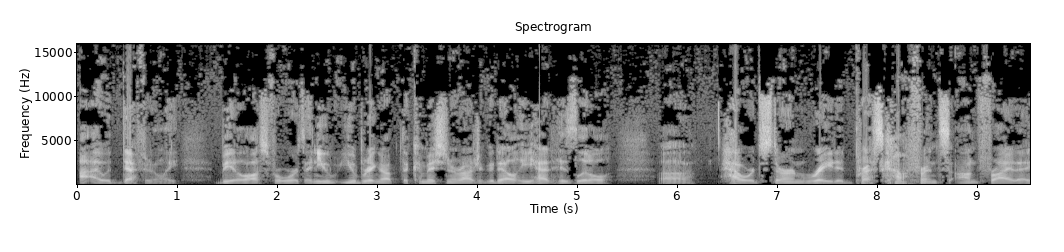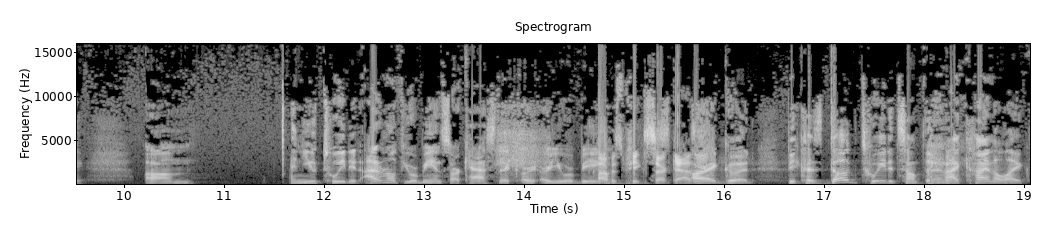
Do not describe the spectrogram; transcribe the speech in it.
I I would definitely be at a loss for words. And you you bring up the commissioner Roger Goodell. He had his little uh, Howard Stern rated press conference on Friday. Um, and you tweeted, I don't know if you were being sarcastic or, or you were being. I was being sarcastic. All right, good. Because Doug tweeted something, and I kind of like,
